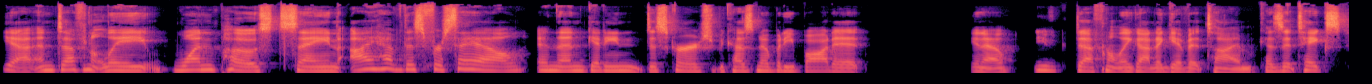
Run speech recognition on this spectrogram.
Yeah, and definitely one post saying, I have this for sale, and then getting discouraged because nobody bought it you know, you've definitely got to give it time because it takes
